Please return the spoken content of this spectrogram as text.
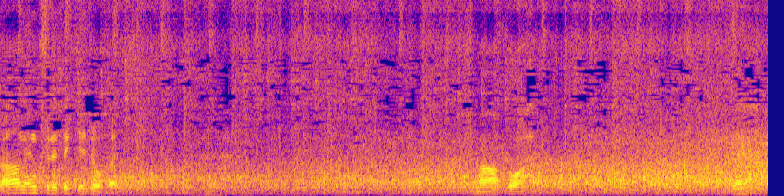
ラーメン連れてけ状態。まああとはね。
